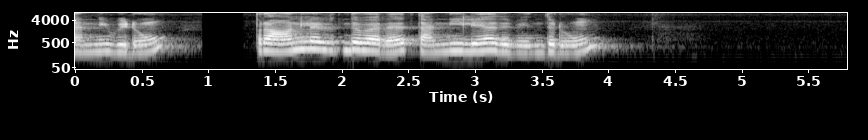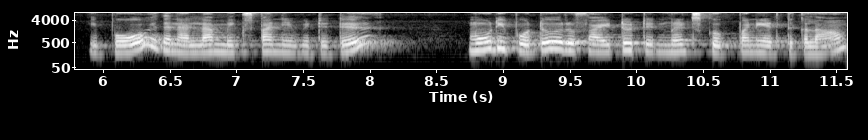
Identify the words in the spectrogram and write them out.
தண்ணி விடும். ப்ரானில் இருந்து வர தண்ணியிலே அது வெந்துடும். இப்போது இதை நல்லா மிக்ஸ் பண்ணி விட்டுட்டு மூடி போட்டு ஒரு five to ten minutes cook பண்ணி எடுத்துக்கலாம்.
